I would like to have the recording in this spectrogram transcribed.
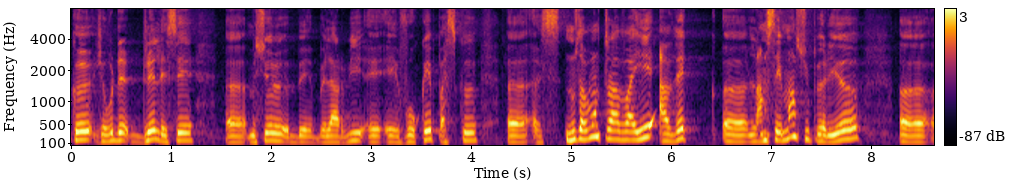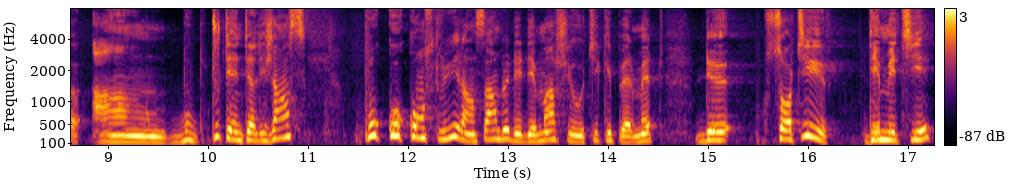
que je voudrais laisser euh, M. Bellarbi évoquer parce que euh, nous avons travaillé avec euh, l'enseignement supérieur euh, en toute intelligence pour co-construire ensemble des démarches et outils qui permettent de sortir des métiers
